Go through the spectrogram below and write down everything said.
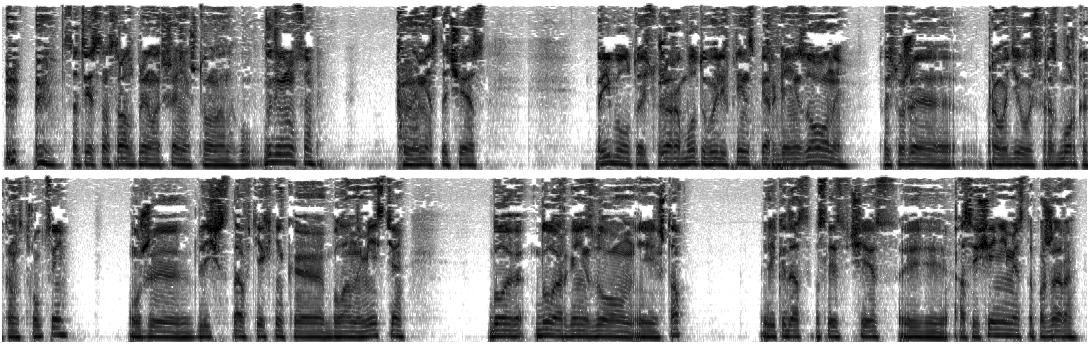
Соответственно, сразу принял решение, что надо выдвинуться на место ЧС. Прибыл, то есть уже работы были, в принципе, организованы, то есть уже проводилась разборка конструкций, уже личный состав техника была на месте, был, был организован и штаб ликвидации последствий ЧС, и освещение места пожара –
